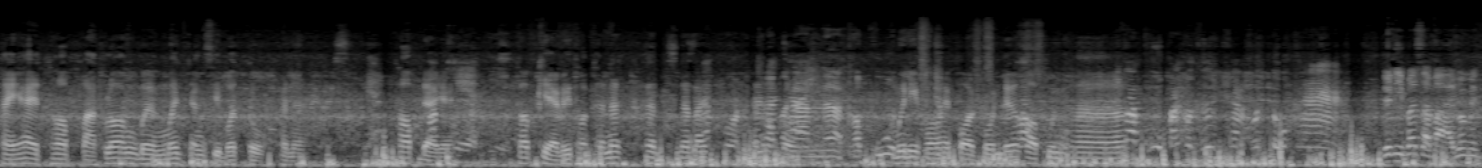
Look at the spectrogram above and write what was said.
ให้ไอ้ท็อปปากร่องเบิงมันจังสิบ่ตกพะนะท็อปใดอะท็อปแขกหรือท็อปธนักธนักรักธนพรงานน่ะเขาพูดมื้อนี้ขอให้ปลอดฝนเด้อขอบคุณครับก็พูดปันมาขึ้นค่ะฝนตกค่ะเดี๋ยวนี้บ้าสบายว่าเป็น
